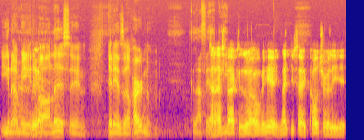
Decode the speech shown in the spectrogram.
you know what I mean, yeah. and all this, and it ends up hurting them. Because I feel like that's facts as well. Over here, like you said, culturally, it,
